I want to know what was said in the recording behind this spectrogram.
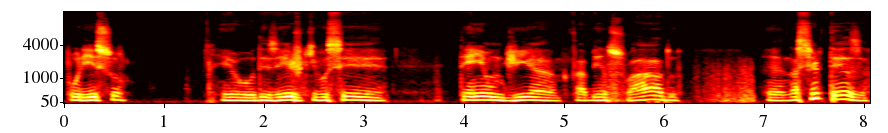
por isso eu desejo que você tenha um dia abençoado, é, na certeza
